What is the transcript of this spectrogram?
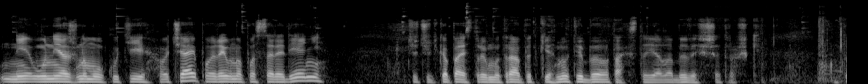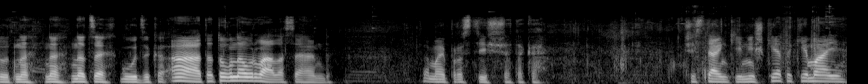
не у ніжному куті очей, рівно посередині. Чуть-чуть капейстру йому треба підкигнути, би отак стояла би вище трошки. Тут на, на, на цих гудзиках. А, та то вона урвалася генда. Це найпростіша така. Чистенькі ніжки такі має.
